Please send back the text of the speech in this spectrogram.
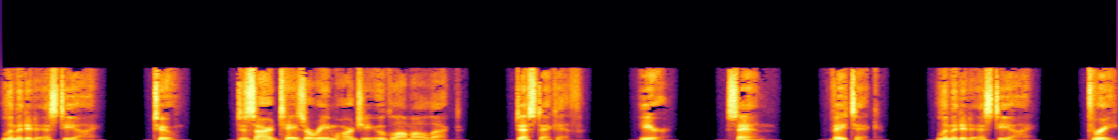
Limited STI. 2. Desired Tezorim RG Uglama elect. Destekith. Year. San. Vatik. Limited STI. 3.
